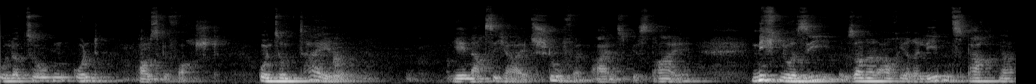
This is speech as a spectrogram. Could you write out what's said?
unterzogen und ausgeforscht. Und zum Teil, je nach Sicherheitsstufe 1 bis 3, nicht nur sie, sondern auch ihre Lebenspartner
